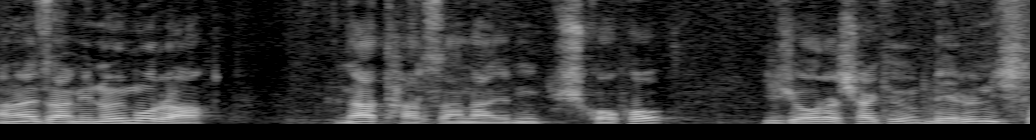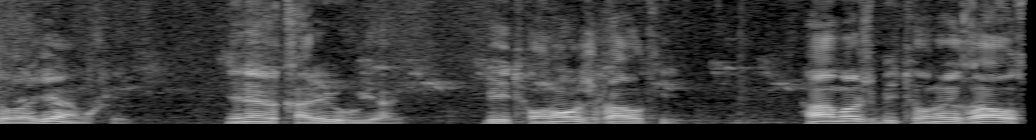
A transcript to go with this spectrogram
ана заминои мо рафт на тарса на шкофҳо иҷора шакл берун истораги амхи ина қари ҳуяй. Бетонош ғалти. Ҳамаш бетонои ғавс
